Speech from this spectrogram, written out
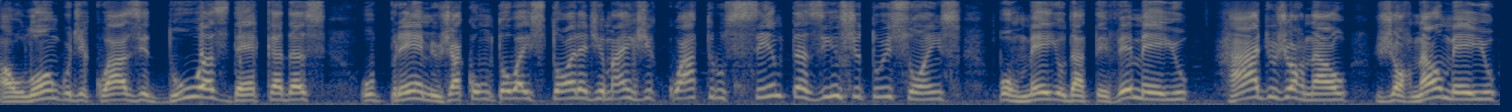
Ao longo de quase duas décadas, o prêmio já contou a história de mais de 400 instituições por meio da TV Meio, Rádio Jornal, Jornal Meio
